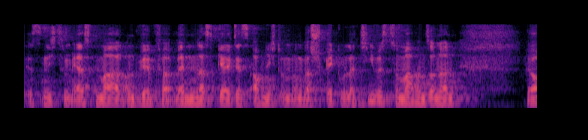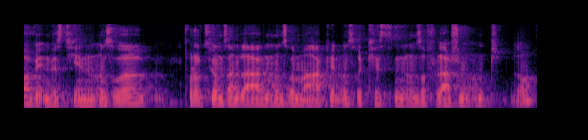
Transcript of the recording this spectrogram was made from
jetzt nicht zum ersten Mal und wir verwenden das Geld jetzt auch nicht, um irgendwas Spekulatives zu machen, sondern ja, wir investieren in unsere Produktionsanlagen, in unsere Marke, in unsere Kisten, in unsere Flaschen und so,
